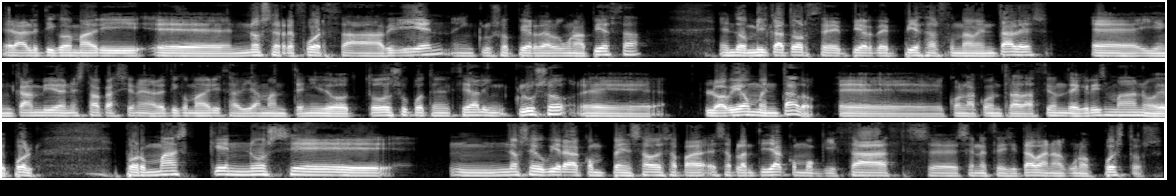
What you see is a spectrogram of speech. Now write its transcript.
el Atlético de Madrid no se refuerza bien, e incluso pierde alguna pieza. En 2014 pierde piezas fundamentales. Eh, y en cambio en esta ocasión el Atlético Madrid había mantenido todo su potencial, incluso eh, lo había aumentado eh, con la contratación de Grisman o de Paul. Por más que no se mm, no se hubiera compensado esa, esa plantilla como quizás se necesitaba en algunos puestos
